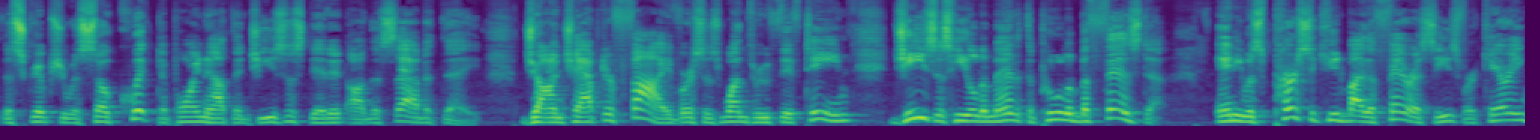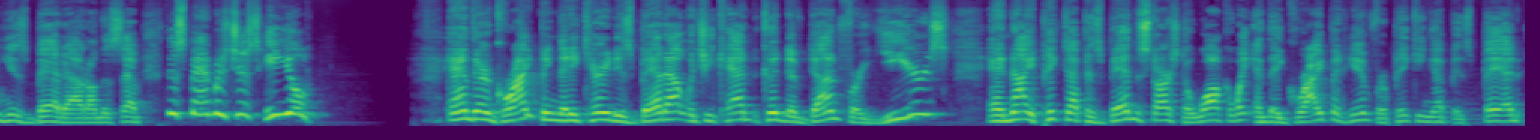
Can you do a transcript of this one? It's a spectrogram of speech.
the scripture was so quick to point out that Jesus did it on the Sabbath day. John chapter 5, verses 1 through 15, Jesus healed a man at the pool of Bethesda and he was persecuted by the Pharisees for carrying his bed out on the Sabbath. This man was just healed. And they're griping that he carried his bed out, which he couldn't have done for years. And now he picked up his bed and starts to walk away, and they gripe at him for picking up his bed.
